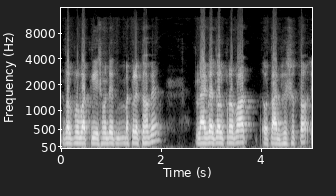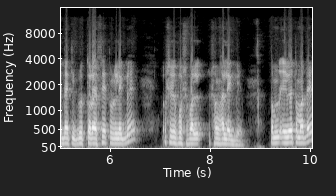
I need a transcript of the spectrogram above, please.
জলপ্রপাত কি সম্বন্ধে বাক্য লিখতে হবে, নায়গ্রা জলপ্রপাত ও তার বিশেষত্ব, এটা কি গুরুত্ব রয়েছে তোমরা লিখবে। সেই উপসফল সংখ্যা লিখবে। তোমরা এইভাবে তোমাদের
